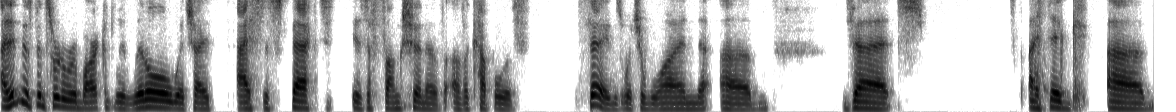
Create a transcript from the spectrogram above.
I think there's been sort of remarkably little, which I I suspect is a function of of a couple of things, which are one. Um, that I think um,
